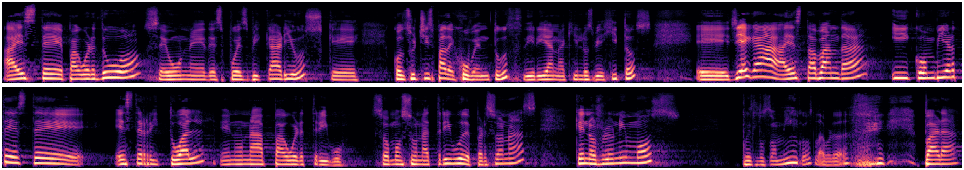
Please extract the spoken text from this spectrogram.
A este power duo se une después Vicarius, que con su chispa de juventud, dirían aquí los viejitos, eh, llega a esta banda y convierte este, este ritual en una power tribu. Somos una tribu de personas que nos reunimos, pues los domingos, la verdad, para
